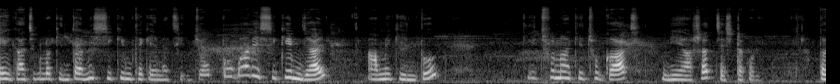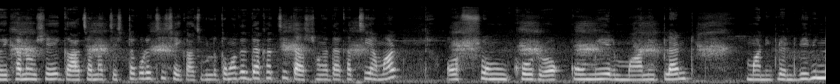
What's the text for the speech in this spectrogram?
এই গাছগুলো কিন্তু আমি সিকিম থেকে এনেছি। যতবারই সিকিম যাই, আমি কিন্তু কিছু না কিছু গাছ নিয়ে আসার চেষ্টা করি। তো এখানেও সেই গাছ আনার চেষ্টা করেছি, সেই গাছগুলো তোমাদের দেখাচ্ছি, তার সঙ্গে দেখাচ্ছি আমার অসংখ্য রকমের মানি প্ল্যান্ট মানি প্ল্যান্ট বিভিন্ন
